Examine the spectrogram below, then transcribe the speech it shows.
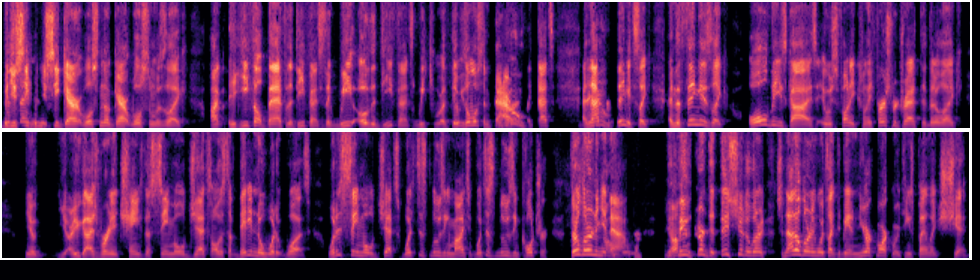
but you see, but you see Garrett Wilson. though. Garrett Wilson was like, I he, felt bad for the defense. He's like, we owe the defense. We like, he's almost embarrassed. Like that's and They that's do. the thing. It's like, and the thing is, like all these guys. It was funny because when they first were drafted, they're like, you know, are you guys ready to change the same old Jets? All this stuff. They didn't know what it was. What is same old Jets? What's this losing mindset? What's this losing culture? They're learning it oh, now. Yup. They learned it. They should have learned. So now they're learning what it's like to be in a New York market where your team's playing like shit.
